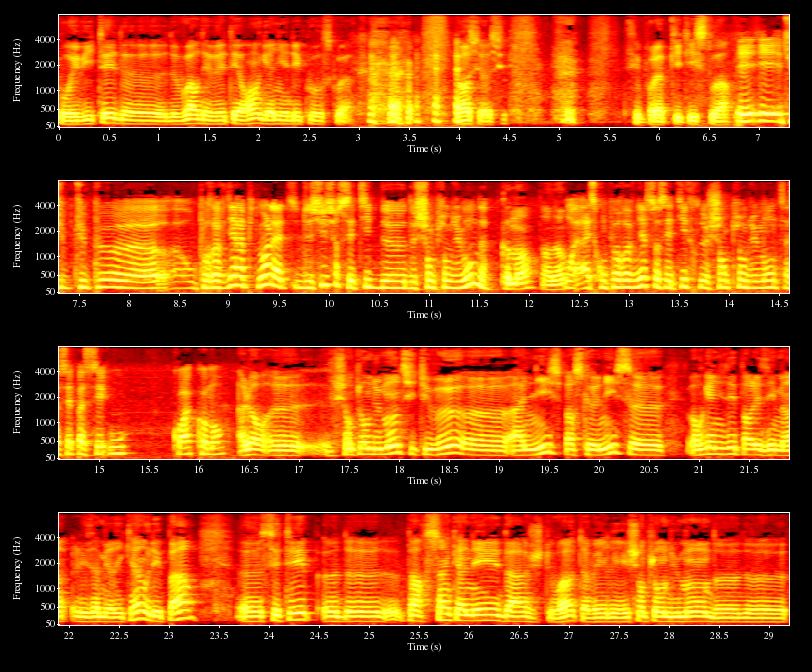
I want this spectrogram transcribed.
pour éviter de, de, voir des vétérans gagner des courses, quoi. non, c'est pour la petite histoire. Et, et tu, tu, peux, euh, on peut revenir rapidement là-dessus sur ces titres de, de, champion du monde? Comment? Pardon? Est-ce qu'on peut revenir sur ces titres de champion du monde? Ça s'est passé où? Quoi Comment Alors, euh, champion du monde, si tu veux, euh, à Nice, parce que Nice, euh, organisé par les, les Américains au départ, euh, c'était de, par cinq années d'âge, tu vois. Tu avais les champions du monde de,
